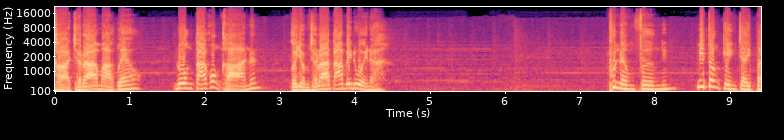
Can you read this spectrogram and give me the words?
ข้าชรามากแล้ว ดวงตาของข้านั้น ก็ย่อมชราตามไปด้วยนะ ผู้นำเฟิงนั้นไม่ต้องเกรงใจไป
